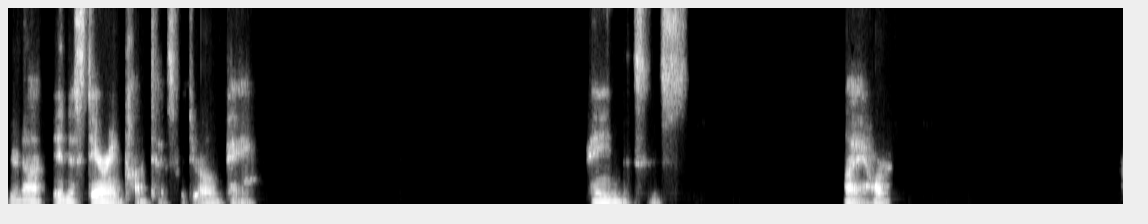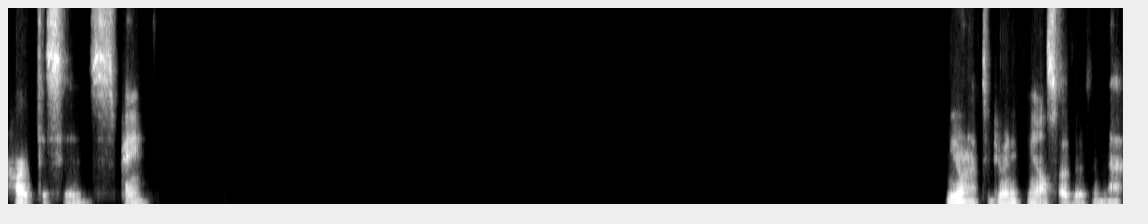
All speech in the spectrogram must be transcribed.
You're not in a staring contest with your own pain. Pain, this is my heart. Heart, this is pain. You don't have to do anything else other than that.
